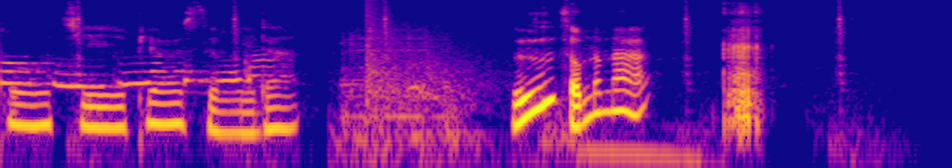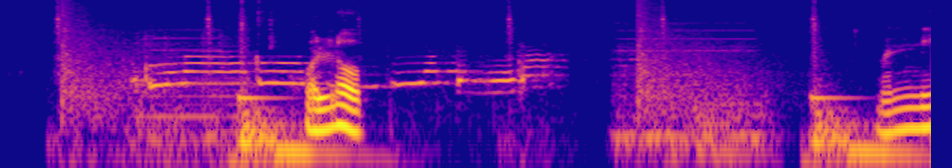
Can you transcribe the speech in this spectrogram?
โอจิเพียสมิดาอือสมน้ำหน้าคนหลบ มันมี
